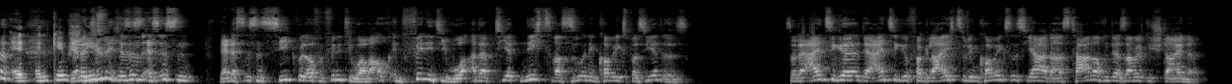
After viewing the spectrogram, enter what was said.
End Endgame ja, natürlich, es ist, es ist ein, ja, das ist ein Sequel auf Infinity War, aber auch Infinity War adaptiert nichts, was so in den Comics passiert ist. So, der einzige, der einzige Vergleich zu den Comics ist, ja, da ist Thanos und der sammelt die Steine.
